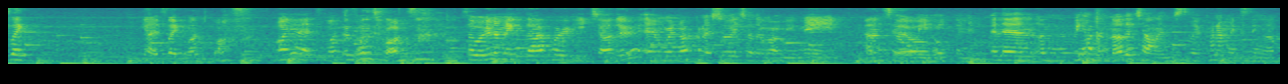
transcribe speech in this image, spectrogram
It's like yeah, it's like lunchbox. oh yeah, it's lunch It's lunchbox. So we're gonna make that for each other, and we're not gonna show each other what we made until, Until we open it. And then um, we have another challenge. So we're kind of mixing up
